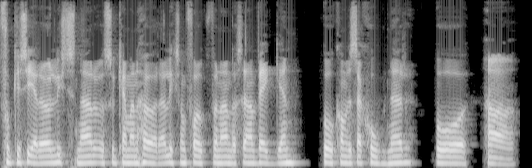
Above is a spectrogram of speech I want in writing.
fokuserar och lyssnar och så kan man höra liksom folk från andra sidan väggen och konversationer och Ja.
